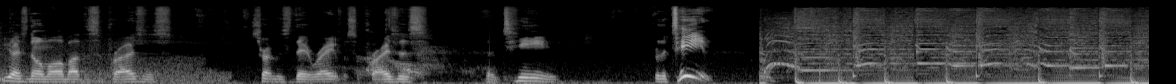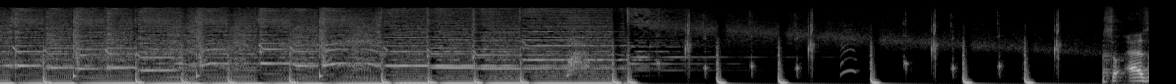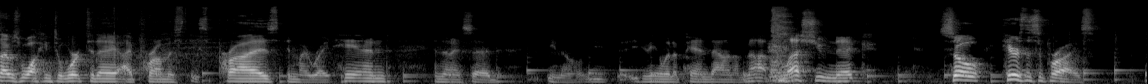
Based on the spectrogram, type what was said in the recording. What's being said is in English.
You guys know I'm all about the surprises. Starting this day right with surprises. The team. For the team! So as I was walking to work today, I promised a surprise in my right hand, and then I said, you know, you, you think I'm going to pan down? I'm not. Bless you, Nick. So here's the surprise.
